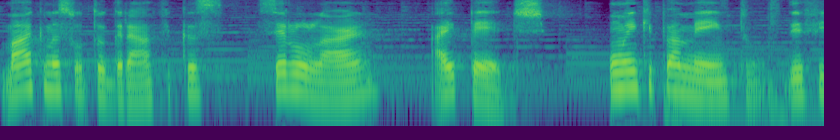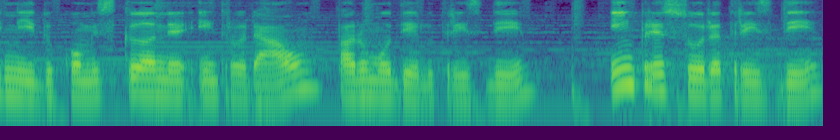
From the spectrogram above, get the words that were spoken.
máquinas fotográficas, celular, iPad, um equipamento definido como scanner intraoral para o modelo 3D, impressora 3D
